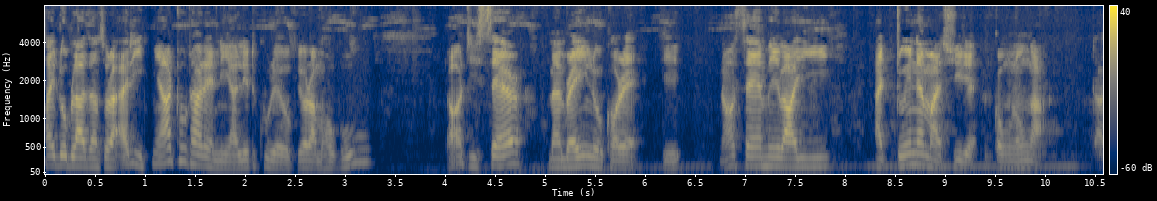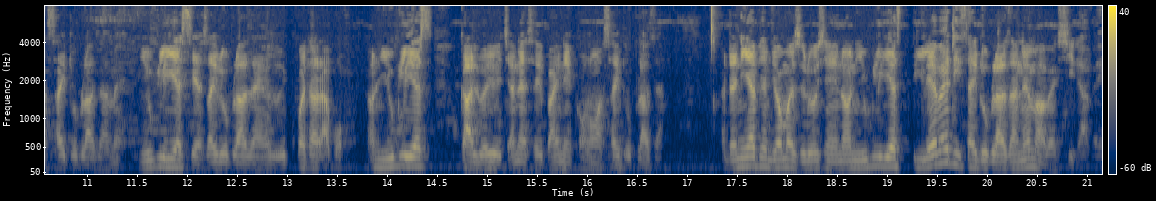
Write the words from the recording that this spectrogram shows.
cytoplasm ဆိုတာအဲ့ဒီမြားထိုးထားတဲ့နေရာလေးတစ်ခုတည်းကိုပြောတာမဟုတ်ဘူးเนาะဒီ cell membrane လို့ခေါ်တဲ့ဒီเนาะ cell မေးပါကြီး အတွင်းထဲမှာရှိတဲ့အကုန်လုံးကဒါ cytoplasm ပဲ nucleus ရဲ့ cytoplasm ရဲ့ဆိုခွဲထားတာပေါ့နော် nucleus ကလွဲ၍ကျန်တဲ့စိတ်ပိုင်းတွေအကုန်လုံးက cytoplasm အတနည်းအားဖြင့်ပြောမယ်ဆိုလို့ရှိရင်တော့ nucleus ဒီလည်းပဲဒီ cytoplasm ထဲမှာပဲရှိတာပဲ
